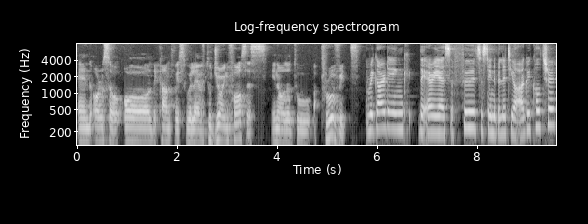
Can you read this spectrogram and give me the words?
and also all the countries will have to join forces in order to approve it. Regarding the areas of food, sustainability, or agriculture,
